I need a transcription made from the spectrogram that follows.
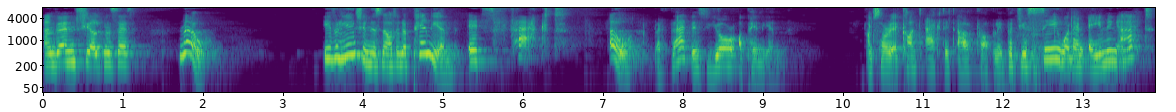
And then Sheldon says, no. Evolution is not an opinion, it's fact. Oh, but that is your opinion. I'm sorry, I can't act it out properly, but you see what I'm aiming at?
